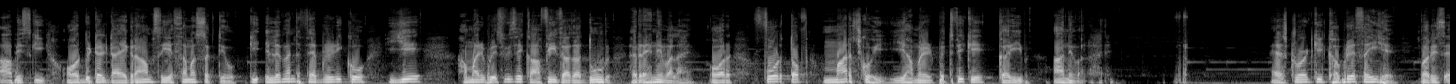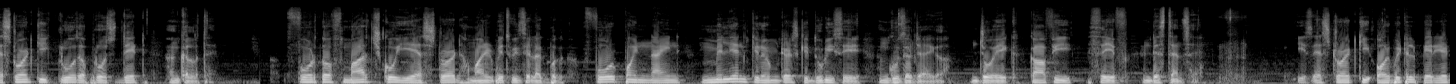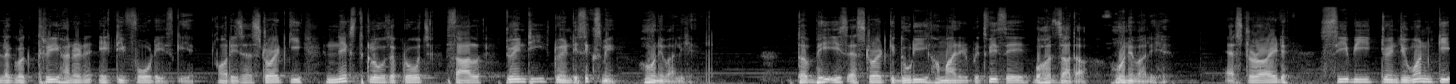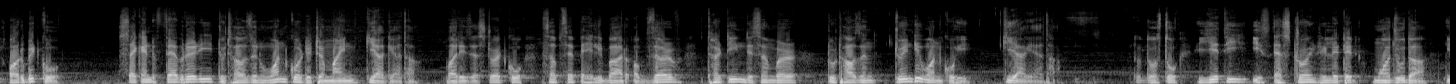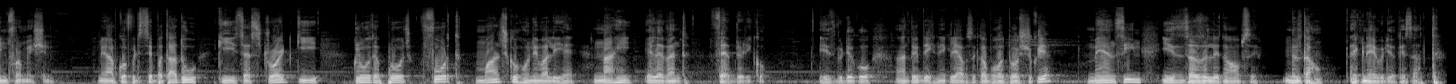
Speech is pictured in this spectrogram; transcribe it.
आप इसकी ऑर्बिटल डायग्राम से ये समझ सकते हो कि इलेवेंथ फरवरी को ये हमारी पृथ्वी से काफ़ी ज़्यादा दूर रहने वाला है और फोर्थ ऑफ़ मार्च को ही ये हमारी पृथ्वी के करीब आने वाला है। एस्ट्रॉयड की खबरें सही है, पर इस एस्ट्रॉयड की क्लोज अप्रोच डेट गलत है। फोर्थ ऑफ़ मार्च को ये एस्ट्रॉयड हमारी पृथ्वी से लगभग 4.9 मिलियन किलोमीटर्स की दूरी से गुजर जाएगा, जो एक काफ़ी सेफ़ डिस्टेंस है। इस एस्ट्रॉयड की ऑर्बिटल पीरियड लगभग 384 डेज़ की है और इस एस्ट्रॉयड की नेक्स्ट क्लोज अप्रोच साल 2026 में होने वाली है। तब भी इस एस्ट्रॉयड की दूरी हमारी पृथ्वी से बहुत ज़्यादा होने वाली है। एस्ट्रॉयड सी बी की ऑर्बिट को सेकेंड फेब्रवरी 2001 को डिटरमाइन किया गया था पर इस एस्ट्रॉयड को सबसे पहली बार ऑब्ज़र्व 13 दिसंबर 2021 को ही किया गया था। तो दोस्तों, ये थी इस एस्ट्रॉयड रिलेटेड मौजूदा इन्फॉर्मेशन मैं आपको फिर से बता दूँ कि इस एस्ट्रॉयड की क्लोज अप्रोच फोर्थ मार्च को होने वाली है, ना ही इलेवेंथ फेबररी को। इस वीडियो को अंत तक देखने के लिए आप सबका बहुत बहुत शुक्रिया। मैं अनसीन इजाज़त लेता हूँ आपसे। मिलता हूँ एक नए वीडियो के साथ।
